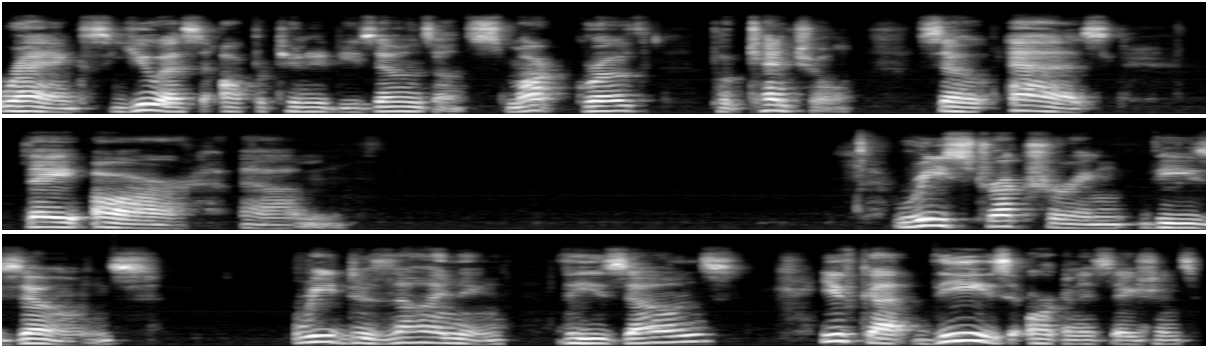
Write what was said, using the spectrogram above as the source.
ranks U.S. opportunity zones on smart growth potential. So as they are um, restructuring these zones, redesigning these zones, you've got these organizations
